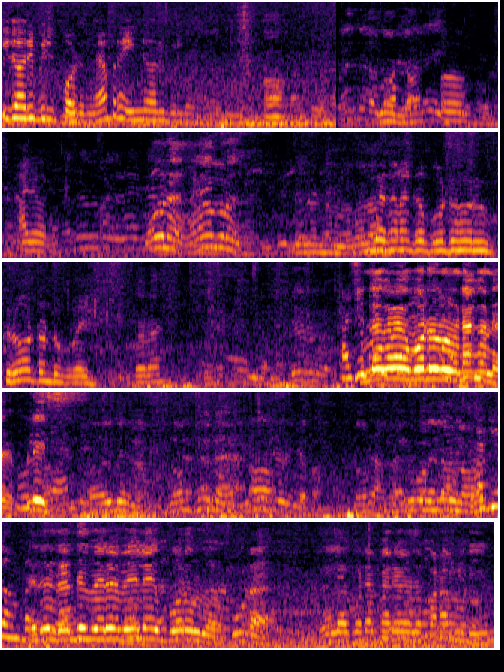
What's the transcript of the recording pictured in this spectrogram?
இது ஒரு பில் போடுங்க அப்புறம் இன்னொரு பில் அதோட கணக்கை போட்டு ஒரு கிரோட் ஒன்று போய் அது ஐம்பது ரெண்டு பேரும் வேலைக்கு போடுங்க கூட. வேலை போட்டா பெரிய பட முடியும்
